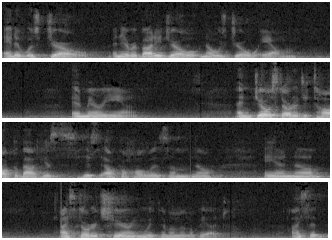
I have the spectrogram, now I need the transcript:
And it was Joe. And everybody Joe knows Joe M. And Marianne. And Joe started to talk about his, his alcoholism, you know. And um, I started sharing with him a little bit. I said,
